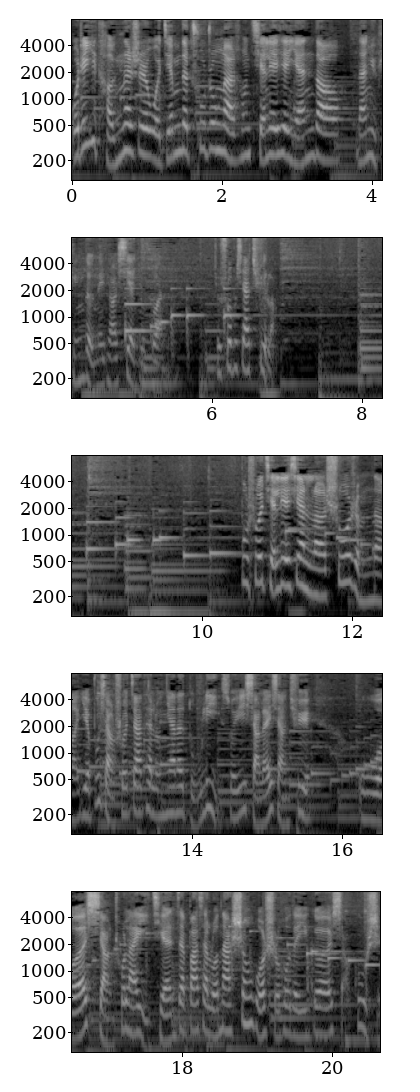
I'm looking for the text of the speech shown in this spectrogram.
我这一疼呢，是我节目的初衷啊，从前列腺炎到男女平等那条线就断了，就说不下去了。不说前列腺了，说什么呢？也不想说加泰罗尼亚的独立，所以想来想去，我想出来以前在巴塞罗那生活时候的一个小故事。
